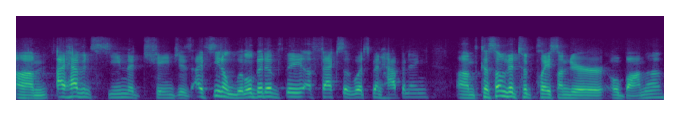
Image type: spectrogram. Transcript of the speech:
Um, I haven't seen the changes. I've seen a little bit of the effects of what's been happening because um, some of it took place under Obama.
